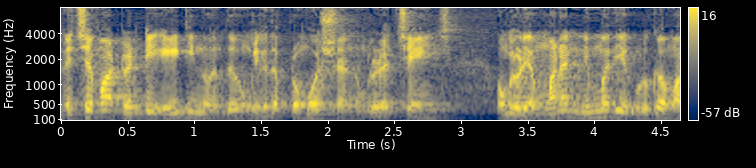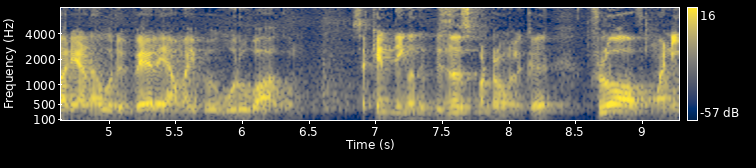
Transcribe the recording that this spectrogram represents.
நிச்சயமாக டுவெண்ட்டி எயிட்டீன் வந்து உங்களுக்கு இந்த ப்ரொமோஷன் உங்களுடைய சேஞ்ச் உங்களுடைய மன நிம்மதியை கொடுக்க மாதிரியான ஒரு வேலை அமைப்பு உருவாகும். செகண்ட் திங் வந்து பிஸ்னஸ் பண்ணுறவங்களுக்கு ஃப்ளோ ஆஃப் மணி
